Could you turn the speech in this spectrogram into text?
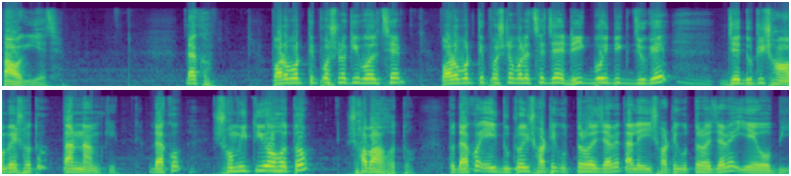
পাওয়া গিয়েছে। দেখো, পরবর্তী প্রশ্ন কি বলছে? পরবর্তী প্রশ্ন বলেছে যে ঋগ বৈদিক যুগে যে দুটি সমাবেশ হতো, তার নাম কি? দেখো, সমিতিও হতো, সভা হতো। তো দেখো এই দুটোই সঠিক উত্তর হয়ে যাবে, তাহলে এই সঠিক উত্তর হয়ে যাবে এ ও বি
